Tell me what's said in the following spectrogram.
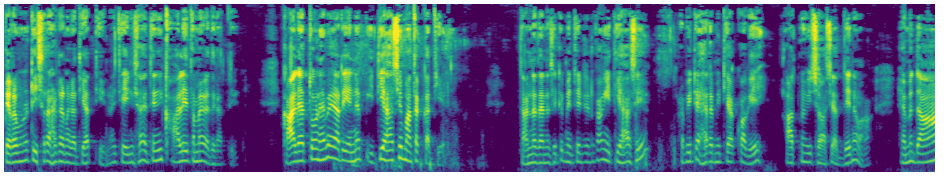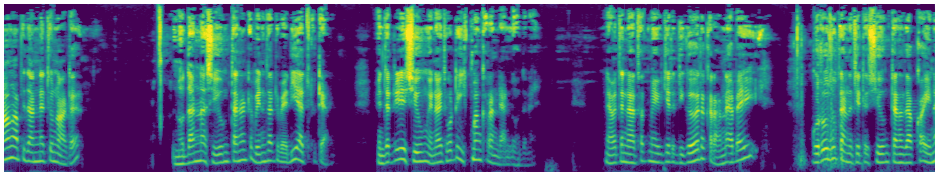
පෙරමුණට ඉස්සරහට යන ගතියක් තියෙනවා. ඒ නිසා එතනදී කාලය තමයි වැදගත් වෙන්නේ. කාලයක් තෝරන හැබැයි අර එන ඉතිහාසයේ මතක ගතිය. දන්න දැන සිට මෙතෙන් යනකම් ඉතිහාසයේ අපිට හැරමිටියක් වගේ ආත්ම විශ්වාසයක් දෙනවා. හැමදාම අපි දන්නේ නැති උනාට නොදන්න සියුම් තැනට වෙනදට වැඩිය ඇතුළට යනවා. වෙනදට සියුම් වෙනවා. ඒකට ඉක්මන් කරන්න යන්න හොඳ නැහැ. නැවත නැවතත් මේ විදිහට දිගට කරන්න. හැබැයි ගුරුසු තැන සිට සියුම් තැන දක්වා එන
